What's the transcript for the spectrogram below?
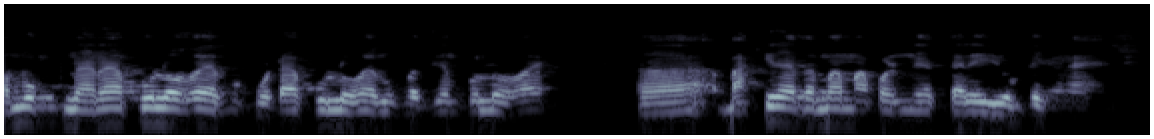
અમુક નાના પુલો હોય, અમુક મોટા પુલો હોય, અમુક મધ્યમ પુલો હોય. બાકીના તમામ આપણને અત્યારે યોગ્ય જણાયા છે.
